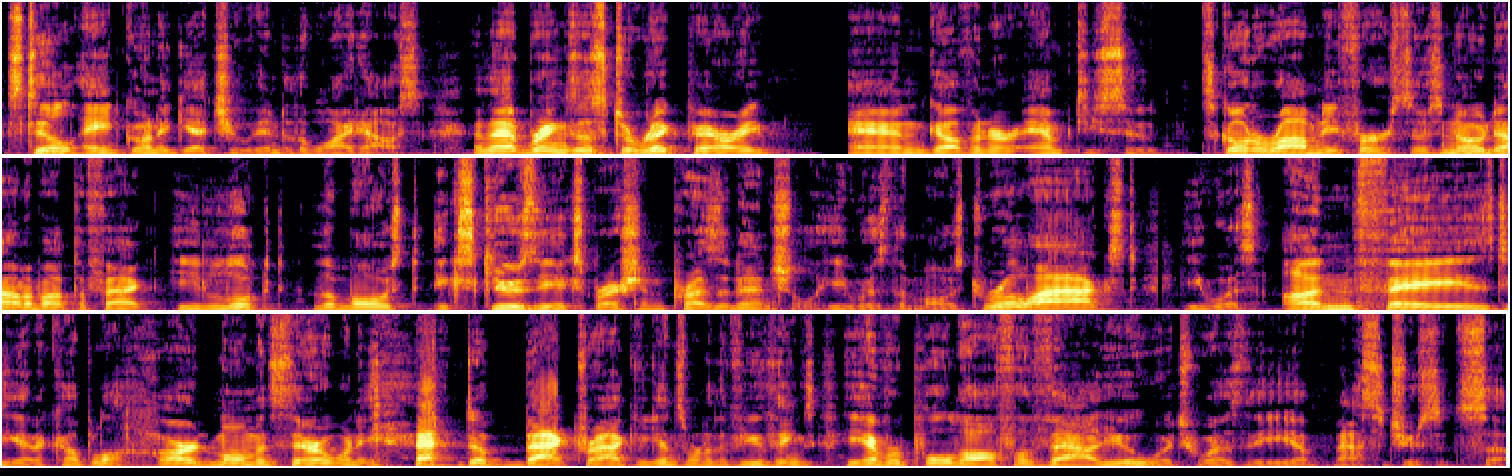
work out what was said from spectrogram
still ain't going to get you into the White House. And that brings us to Rick Perry and Governor Empty Suit. Let's go to Romney first. There's no doubt about the fact he looked the most, excuse the expression, presidential. He was the most relaxed. He was unfazed. He had a couple of hard moments there when he had to backtrack against one of the few things he ever pulled off of value, which was the uh, Massachusetts uh,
